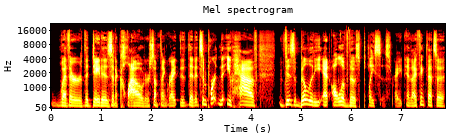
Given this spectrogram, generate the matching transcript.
whether the data is in a cloud or something, right? That it's important that you have visibility at all of those places, right? And I think that's a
